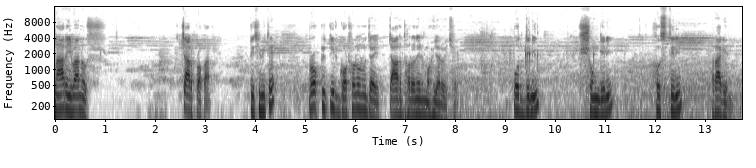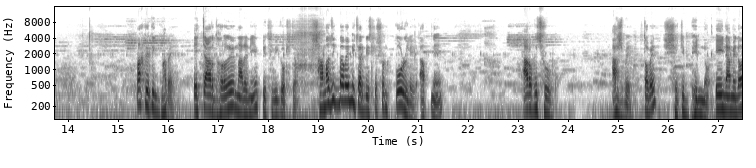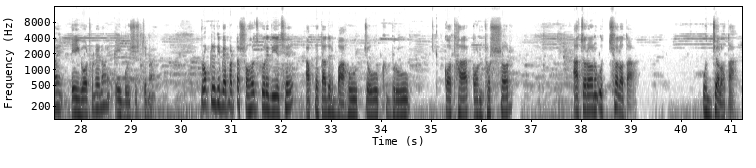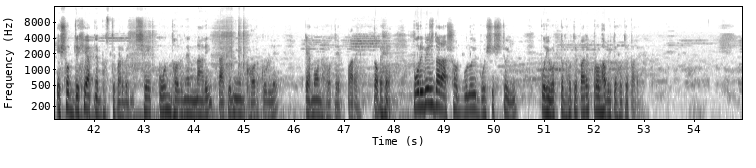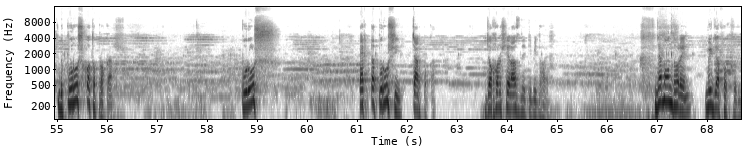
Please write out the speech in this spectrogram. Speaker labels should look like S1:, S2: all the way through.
S1: নারী মানুষ চার প্রকার। পৃথিবীতে প্রকৃতির গঠন অনুযায়ী চার ধরনের মহিলা রয়েছে। পদ্মিনী, সঙ্গিনী, হস্তিনী, রাগিনী। প্রাকৃতিকভাবে এই চার ধরনের নারী নিয়ে পৃথিবী গঠিত। সামাজিকভাবে বিচার বিশ্লেষণ করলে আপনি আরও কিছু আসবে, তবে সেটি ভিন্ন। এই নামে নয়, এই গঠনে নয়, এই বৈশিষ্ট্যে নয়। প্রকৃতি ব্যাপারটা সহজ করে দিয়েছে। আপনি তাদের বাহু, চোখ ব্রু কথা, কণ্ঠস্বর, আচরণ, উচ্ছলতা, উজ্জ্বলতা, এসব দেখে আপনি বুঝতে পারবেন সে কোন ধরনের নারী তাকে নিয়ে ঘর করলে কেমন হতে পারে। তবে হ্যাঁ পরিবেশ দ্বারা সবগুলোই বৈশিষ্ট্যই পরিবর্তন হতে পারে, প্রভাবিত হতে পারে। কিন্তু পুরুষ কত প্রকার? পুরুষ একটা পুরুষই চার প্রকার, যখন সে রাজনীতিবিদ হয়। যেমন ধরেন মির্জা ফখরুল,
